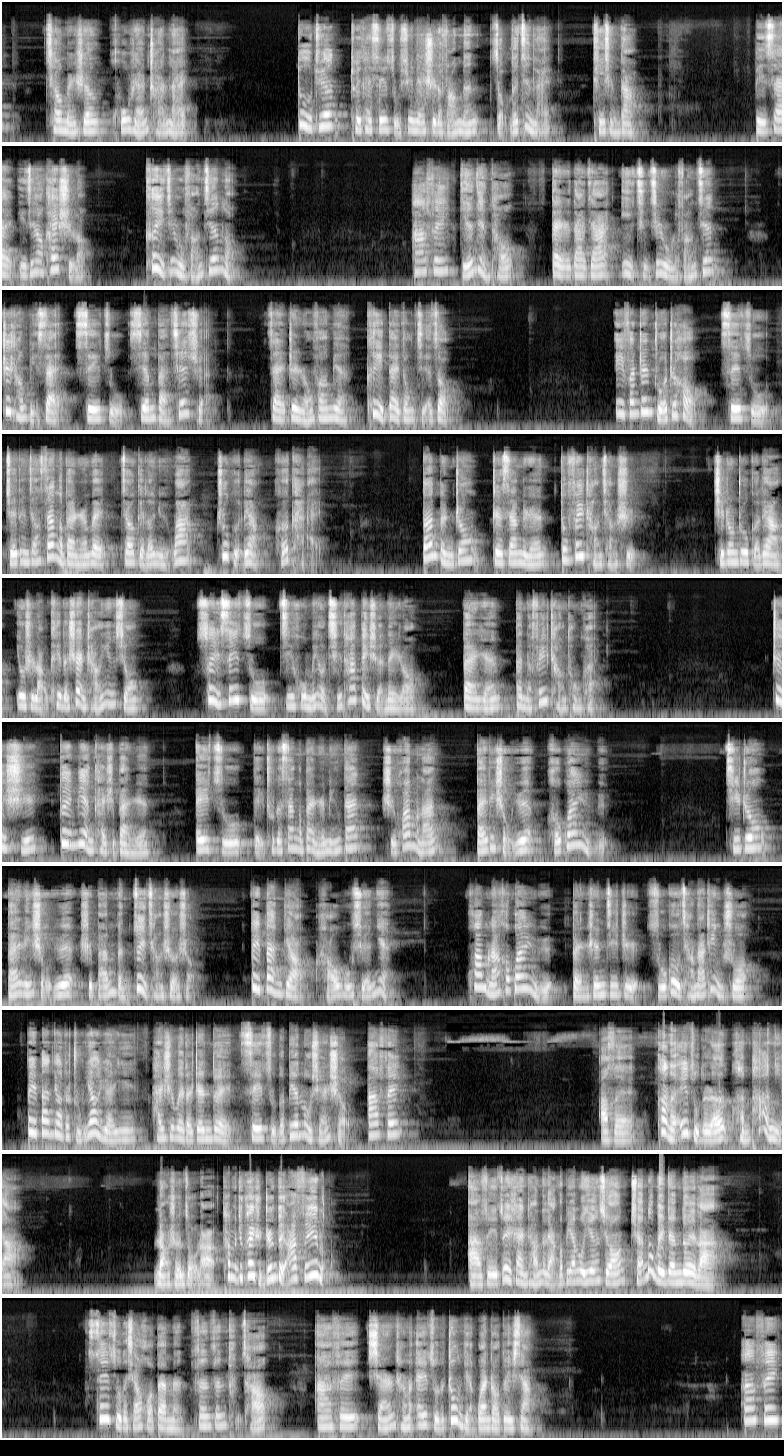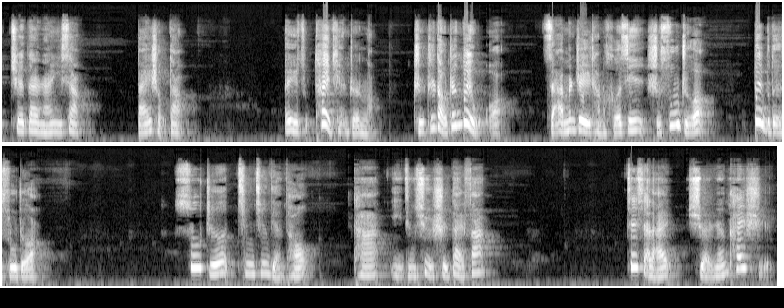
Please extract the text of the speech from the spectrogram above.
敲门声忽然传来。杜鹃推开 C 组训练室的房门走了进来，提醒道：“比赛已经要开始了，可以进入房间了。”阿飞点点头，带着大家一起进入了房间。这场比赛 C 组先办先选，在阵容方面可以带动节奏。一番斟酌之后，C 组决定将三个半人位交给了女娲、诸葛亮和凯。版本中这三个人都非常强势，其中诸葛亮又是老 K 的擅长英雄，所以 C 组几乎没有其他备选内容。半人扮得非常痛快。这时，对面开始扮人。A 组给出的三个扮人名单是花木兰、百里守约和关羽。其中，百里守约是版本最强射手，被办掉毫无悬念。花木兰和关羽本身机制足够强大另说，被办掉的主要原因还是为了针对 C 组的边路选手阿飞。阿飞，看来 A 组的人很怕你啊！浪神走了，他们就开始针对阿飞了。阿飞最擅长的两个边路英雄全都被针对了。C 组的小伙伴们纷纷吐槽，阿飞显然成了 A 组的重点关照对象。阿飞却淡然一笑，摆手道：“A 组太天真了，只知道针对我。”咱们这一场的核心是苏哲，对不对？苏哲。苏哲轻轻点头，他已经蓄势待发。接下来选人开始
